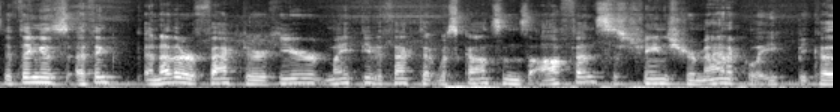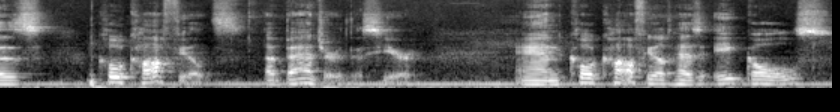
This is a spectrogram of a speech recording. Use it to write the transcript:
the thing is, I think another factor here might be the fact that Wisconsin's offense has changed dramatically because Cole Caufield's a Badger this year, and Cole Caufield has eight goals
